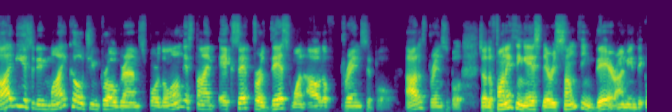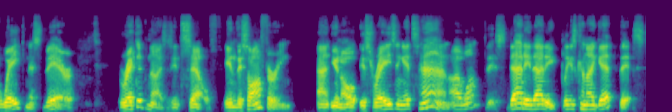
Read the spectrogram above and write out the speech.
I've used it in my coaching programs for the longest time, except for this one, out of principle out of principle. So the funny thing is, there is something there. I mean, the awakeness there recognizes itself in this offering and, you know, is raising its hand. I want this. Daddy, daddy, please, can I get this?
